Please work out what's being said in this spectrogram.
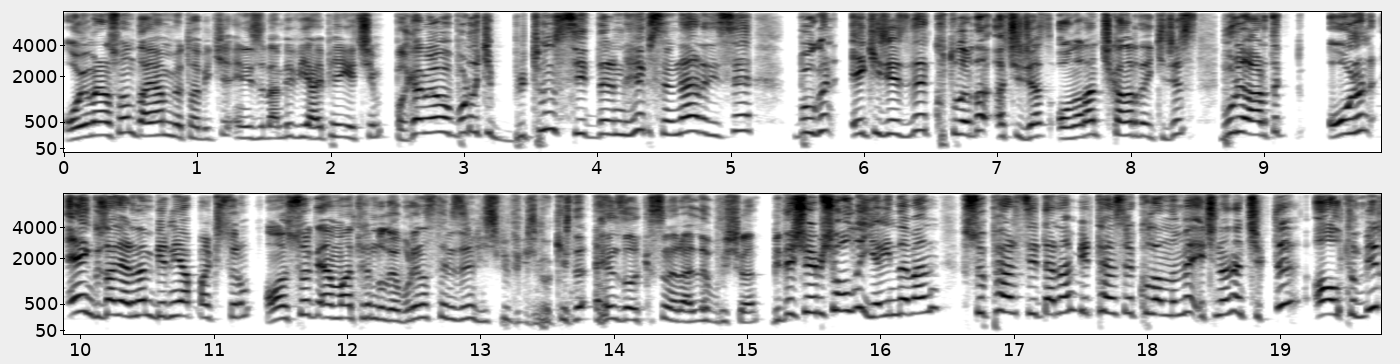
oyun sonra dayanmıyor tabii ki. En iyisi ben bir VIP'ye geçeyim. Bakalım ama buradaki bütün seedlerin hepsini neredeyse bugün ekeceğiz ve kutuları da açacağız. Onlardan çıkanları da ekeceğiz. Buraya artık oyunun en güzel yerlerinden birini yapmak istiyorum. Ama sürekli envanterim doluyor. Burayı nasıl temizlerim hiçbir fikrim yok. En zor kısım herhalde bu şu an. Bir de şöyle bir şey oldu. Yayında ben süper seedlerden bir tanesini kullandım ve içinden çıktı altın bir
